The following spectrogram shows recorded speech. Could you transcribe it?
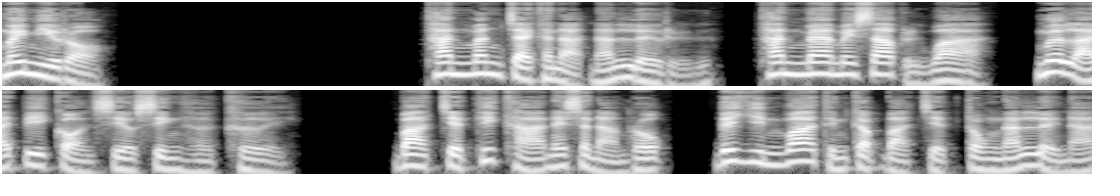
ไม่มีหรอก ท่านมั่นใจขนาดนั้นเลยหรือ ท่านแม่ไม่ทราบหรือว่า เมื่อหลายปีก่อนเซียวซิงเหอเคย บาดเจ็บที่ขาในสนามรบ ได้ยินว่าถึงกับบาดเจ็บตรงนั้นเลยนะ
